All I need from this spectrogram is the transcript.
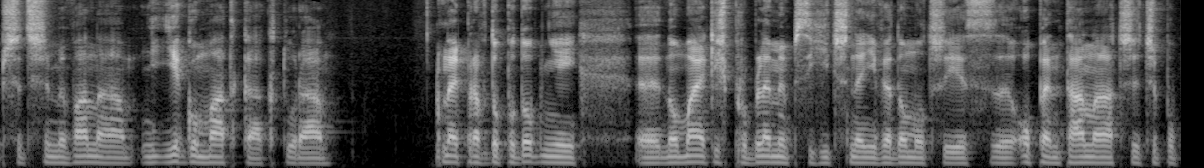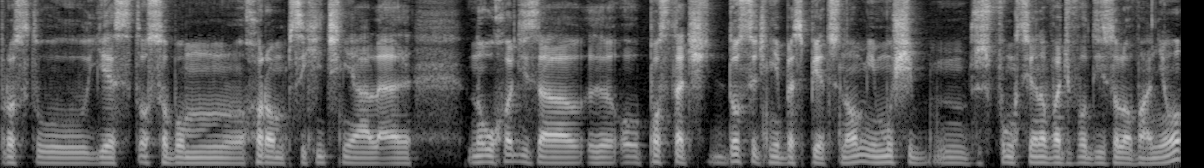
przytrzymywana jego matka, która najprawdopodobniej e, no, ma jakieś problemy psychiczne, nie wiadomo czy jest opętana, czy, czy po prostu jest osobą chorą psychicznie, ale no, uchodzi za e, postać dosyć niebezpieczną i musi funkcjonować w odizolowaniu.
